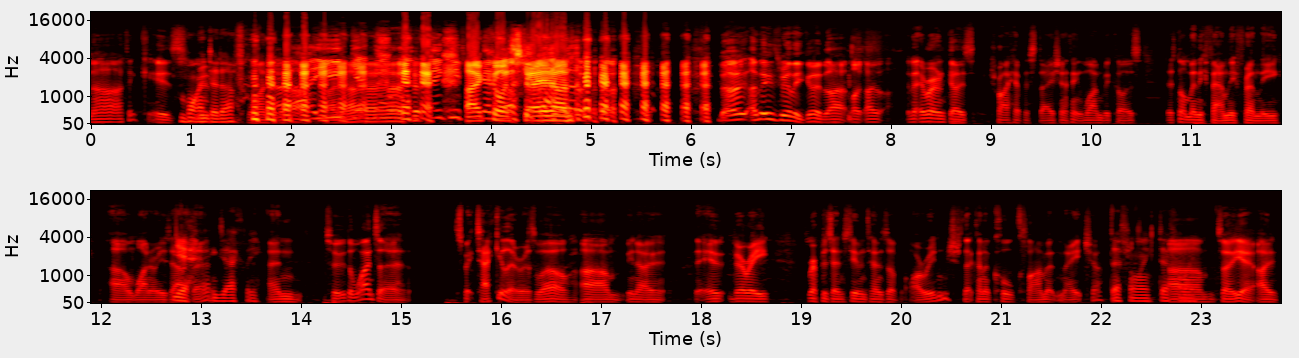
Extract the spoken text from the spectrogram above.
No, I think it's Wind it up. Wind it up. You get. Thank you. I caught straight on. no, I think it's really good. Like, like I, everyone goes try Heifer Station. I think one because there's not many family-friendly uh, wineries out yeah, there, exactly. and two, the wines are spectacular as well. Um, you know, they're very representative in terms of orange, that kind of cool climate nature. Definitely, definitely. Um, so yeah, I,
